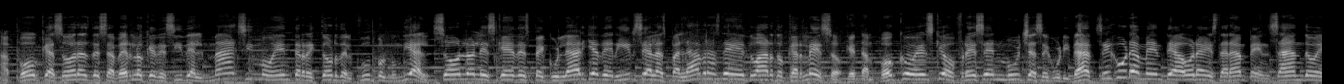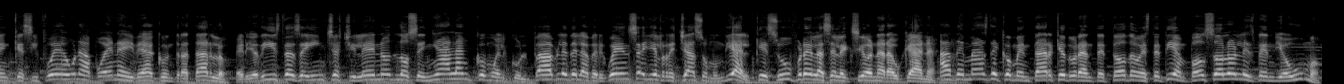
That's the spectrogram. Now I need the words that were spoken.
a pocas horas de saber lo que decide el máximo ente rector del fútbol mundial, solo les queda especular y adherirse a las palabras de Eduardo Carleso, que tampoco es que ofrecen mucha seguridad. Seguramente ahora estarán pensando en que si fue una buena idea contratarlo. Periodistas e hinchas chilenos lo señalan como el culpable de la vergüenza y el rechazo mundial que sufre la selección araucana. Además de comentar que durante todo este tiempo solo les vendió humo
